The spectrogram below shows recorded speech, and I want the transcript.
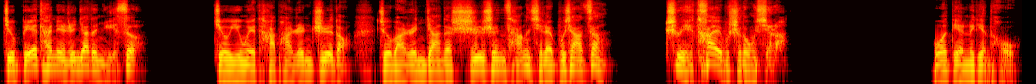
就别贪恋人家的女色，就因为他怕人知道，就把人家的尸身藏起来不下葬，这也太不是东西了。我点了点头。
